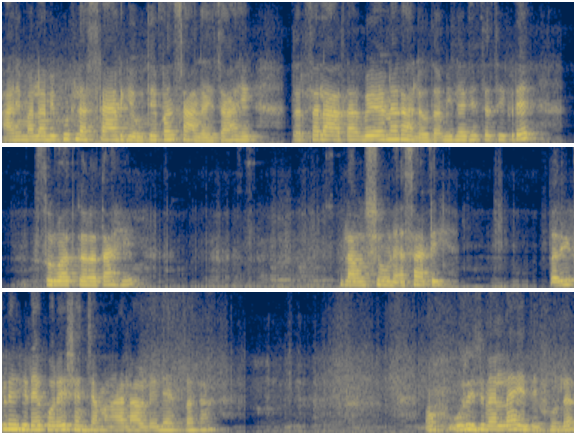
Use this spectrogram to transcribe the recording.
आणि मला मी कुठला स्टँड घेऊ ते पण सांगायचं आहे. तर चला आता वेळ न घालवता मी लगेचच इकडे सुरुवात करत आहे. ब्लाऊज शिवण्यासाठी. तर इकडे ही डेकोरेशनच्या माळा लावलेल्या आहेत बघा. ओरिजिनल नाही ते फुलं.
